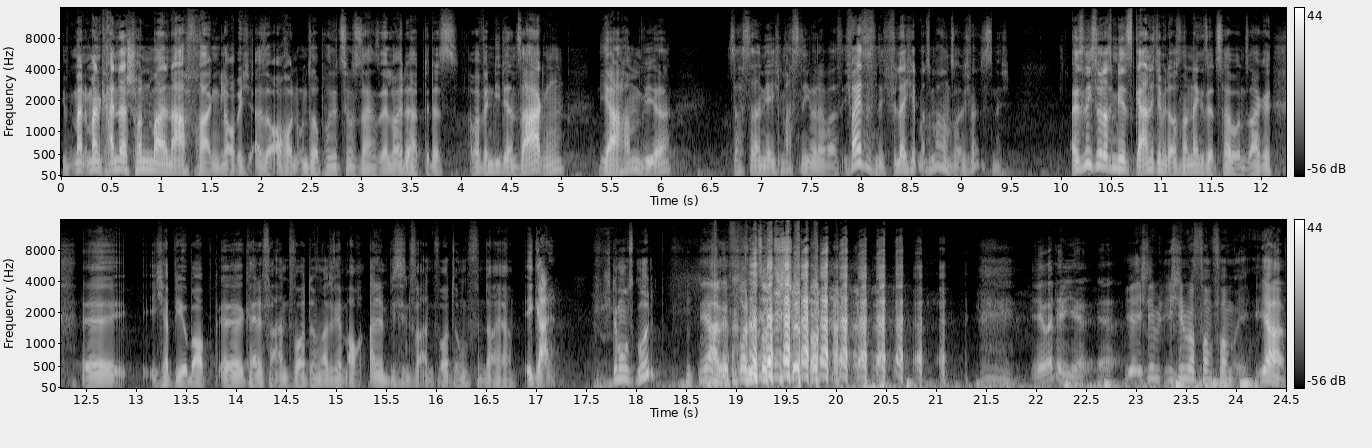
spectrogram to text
man, man kann da schon mal nachfragen, glaube ich. Also auch in unserer Position zu sagen, so, Leute, habt ihr das. Aber wenn die dann sagen, ja, haben wir, sagst du dann, ja, ich mach's nicht oder was? Ich weiß es nicht. Vielleicht hätte man es machen sollen, ich weiß es nicht. Also es ist nicht so, dass ich mich jetzt gar nicht damit auseinandergesetzt habe und sage, äh, ich habe hier überhaupt äh, keine Verantwortung. Also wir haben auch alle ein bisschen Verantwortung, von daher. Egal. Stimmung ist gut? Ja, wir freuen uns auf die Show. Ja, warte hier. Ja. Ja, ich nehme ich nehm mal vom, vom. Ja,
